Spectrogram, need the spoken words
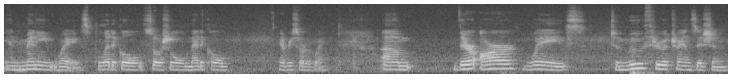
in many ways political, social, medical, every sort of way. Um, there are ways to move through a transition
